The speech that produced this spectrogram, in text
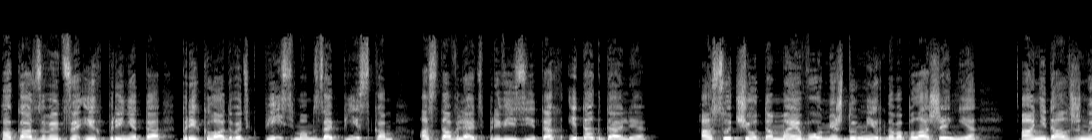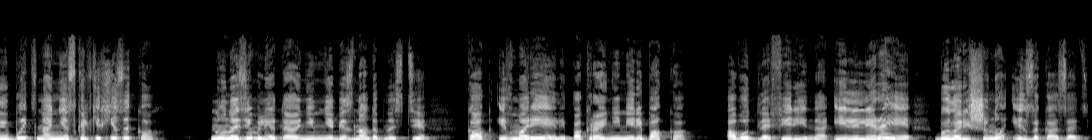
Оказывается, их принято прикладывать к письмам, запискам, оставлять при визитах и так далее. А с учетом моего междумирного положения они должны быть на нескольких языках. Ну, на земле-то они мне без надобности, как и в Мариэле, по крайней мере, пока. А вот для Ферина и Лилиреи было решено их заказать.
